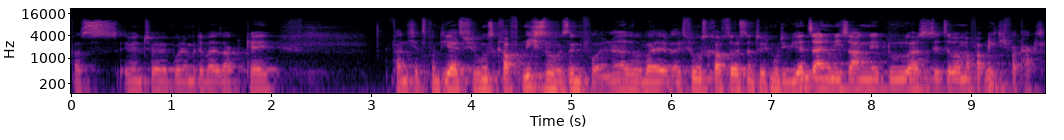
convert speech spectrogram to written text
was eventuell, wo der Mitarbeiter sagt, okay, fand ich jetzt von dir als Führungskraft nicht so sinnvoll. Ne? Also, weil als Führungskraft soll es natürlich motivierend sein und nicht sagen, nee, du hast es jetzt aber mal richtig verkackt.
